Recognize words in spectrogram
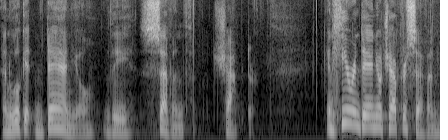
and look at Daniel, the seventh chapter. And here in Daniel chapter 7,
